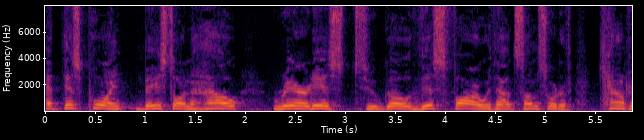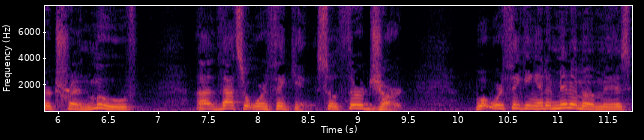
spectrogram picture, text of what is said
At this point, based on how rare it is to go this far without some sort of counter trend move, uh, that's what we're thinking. So, third chart. What we're thinking at a minimum is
